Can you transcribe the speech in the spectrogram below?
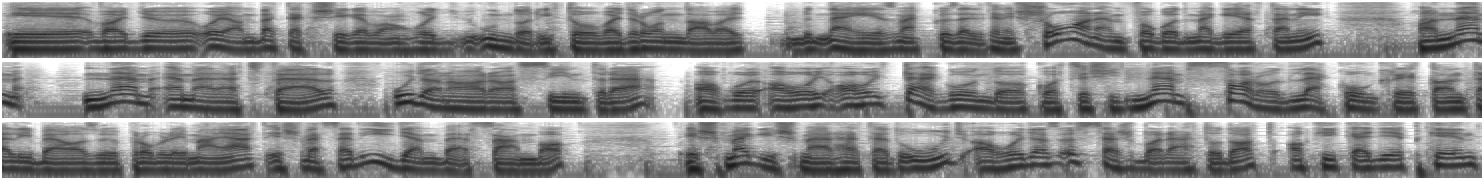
é, vagy ö, olyan betegsége van, hogy undorító, vagy ronda, vagy nehéz megközelíteni. Soha nem fogod megérteni, ha nem nem emeled fel ugyanarra a szintre, ahol, ahogy, ahogy te gondolkodsz, és így nem szarod le konkrétan telibe az ő problémáját, és veszed így ember számba, és megismerheted úgy, ahogy az összes barátodat, akik egyébként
